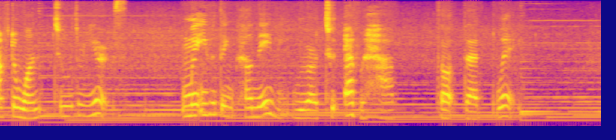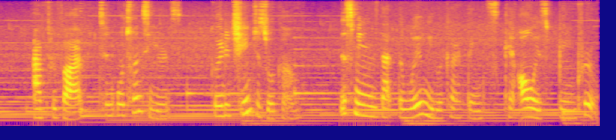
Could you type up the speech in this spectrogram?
After one, two, or three years, we may even think how naive we are to ever have thought that way. After five, ten, or twenty years, greater changes will come. This means that the way we look at things can always be improved,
